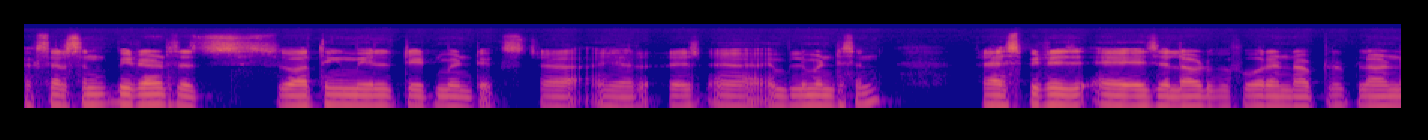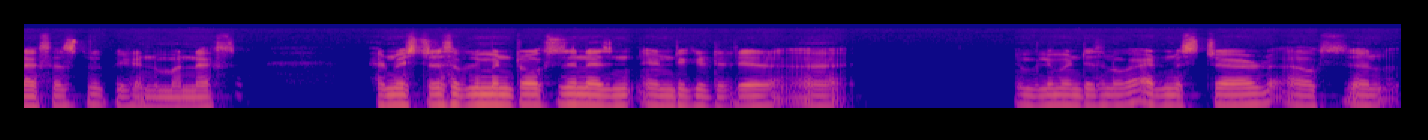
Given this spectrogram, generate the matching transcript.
exertion periods as swathing meal treatment extra here. Uh, implementation. Rest period is, allowed before and after. Planned exertional period number next. Administer supplemental oxygen as indicated here. Uh, implementation होगा administered oxygen.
